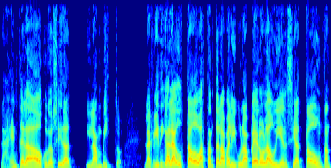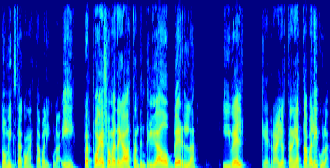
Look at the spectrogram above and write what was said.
la gente le ha dado curiosidad y la han visto. La crítica le ha gustado bastante la película, pero la audiencia ha estado un tanto mixta con esta película. Y pues por eso me tenía bastante intrigado verla y ver qué rayos tenía esta película.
